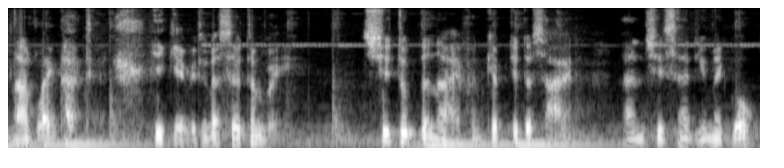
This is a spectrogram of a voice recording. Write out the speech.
Not like that, he gave it in a certain way. She took the knife and kept it aside and she said, you may go.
